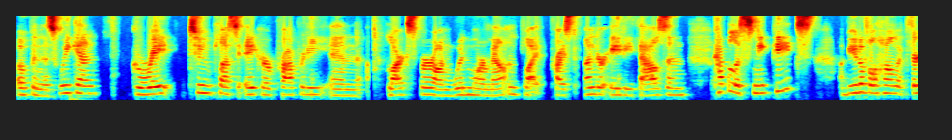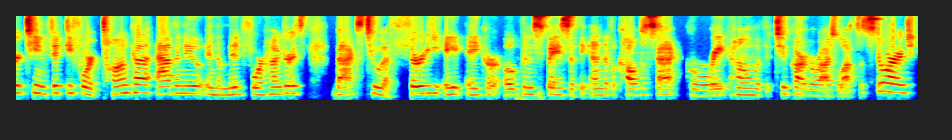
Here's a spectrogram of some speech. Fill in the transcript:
open this weekend. great two plus acre property in Larkspur on Woodmoor Mountain, priced under 80,000. A couple of sneak peeks. A beautiful home at 1354 Tonka Avenue in the mid 400s, backs to a 38 acre open space at the end of a cul de sac. Great home with a two car garage, lots of storage.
